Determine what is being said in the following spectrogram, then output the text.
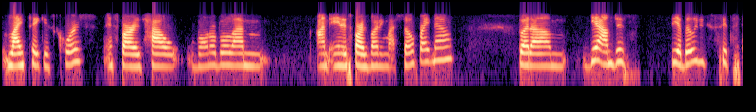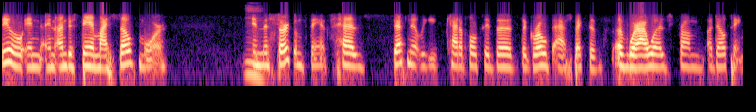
life take its course as far as how vulnerable I'm I'm in as far as learning myself right now. But um yeah, I'm just the ability to sit still and, and understand myself more Mm. in this circumstance has definitely catapulted the, the growth aspect of, of where I was from adulting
